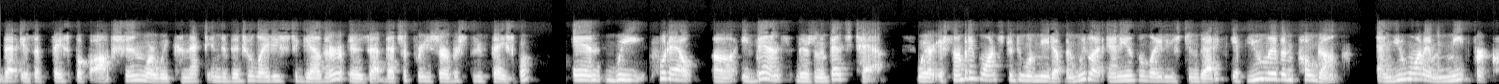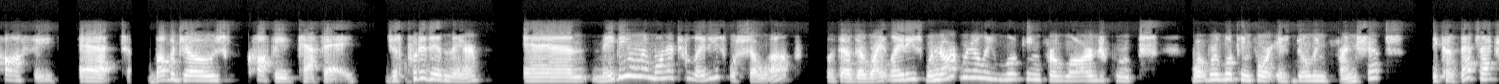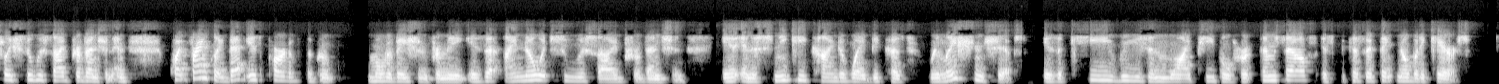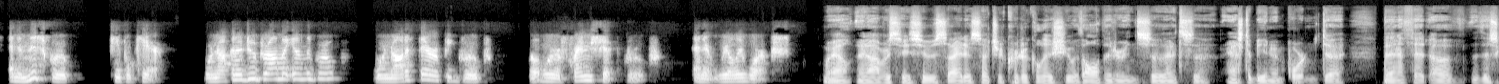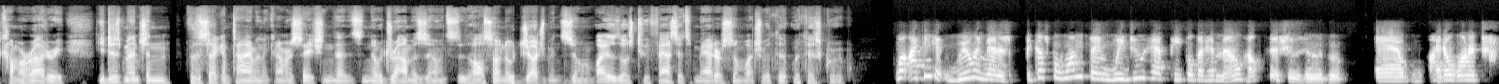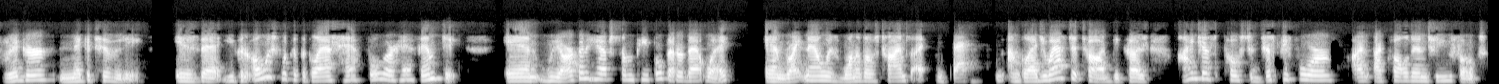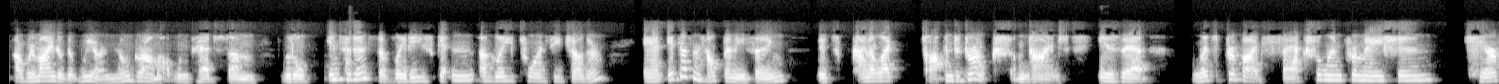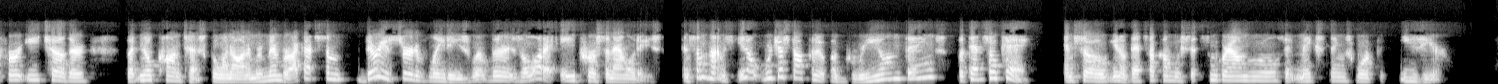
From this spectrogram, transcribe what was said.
That is a Facebook option where we connect individual ladies together. Is that that's a free service through Facebook, and we put out uh, events. There's an events tab where if somebody wants to do a meetup, and we let any of the ladies do that. If you live in Podunk and you want to meet for coffee at Bubba Joe's Coffee Cafe, just put it in there, and maybe only one or two ladies will show up. But they're the right ladies. We're not really looking for large groups. What we're looking for is building friendships because that's actually suicide prevention. And quite frankly, that is part of the group motivation for me is that I know it's suicide prevention in, in a sneaky kind of way because relationships is a key reason why people hurt themselves is because they think nobody cares. And in this group, people care. We're not going to do drama in the group. We're not a therapy group, but we're a friendship group and it really works. Well, and obviously suicide is such a critical issue with all veterans. So that's uh, has to be an important uh, benefit of this camaraderie. You just mentioned for the second time in the conversation that it's no drama zone. There's also no judgment zone. Why do those two facets matter so much with the, with this group? Well, I think it really matters because for one thing, we do have people that have mental health issues in the group. And I don't want to trigger negativity is that you can always look at the glass half full or half empty. And we are going to have some people that are that way. And right now is one of those times. I, in fact, I'm glad you asked it, Todd, because I just posted just before I, I called in to you folks a reminder that we are no drama. We've had some little incidents of ladies getting ugly towards each other, and it doesn't help anything. It's kind of like talking to drunks sometimes, is that let's provide factual information, care for each other, but no contest going on. And remember, I got some very assertive ladies where there's a lot of A personalities. And sometimes, you know, we're just not going to agree on things, but that's okay. And so, you know, that's how come we set some ground rules. It makes things work easier.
